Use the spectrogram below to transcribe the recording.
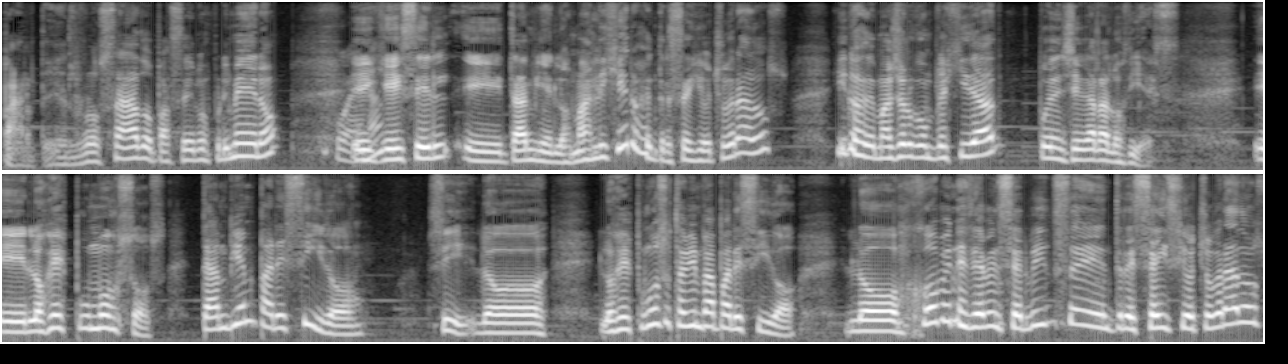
partes. El rosado pasemos primero, Bueno. eh, que es el eh, también los más ligeros, entre 6 y 8 grados, y los de mayor complejidad pueden llegar a los 10. Eh, los espumosos, también parecido. Sí, los, los espumosos también va parecido. Los jóvenes deben servirse entre 6 y 8 grados,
